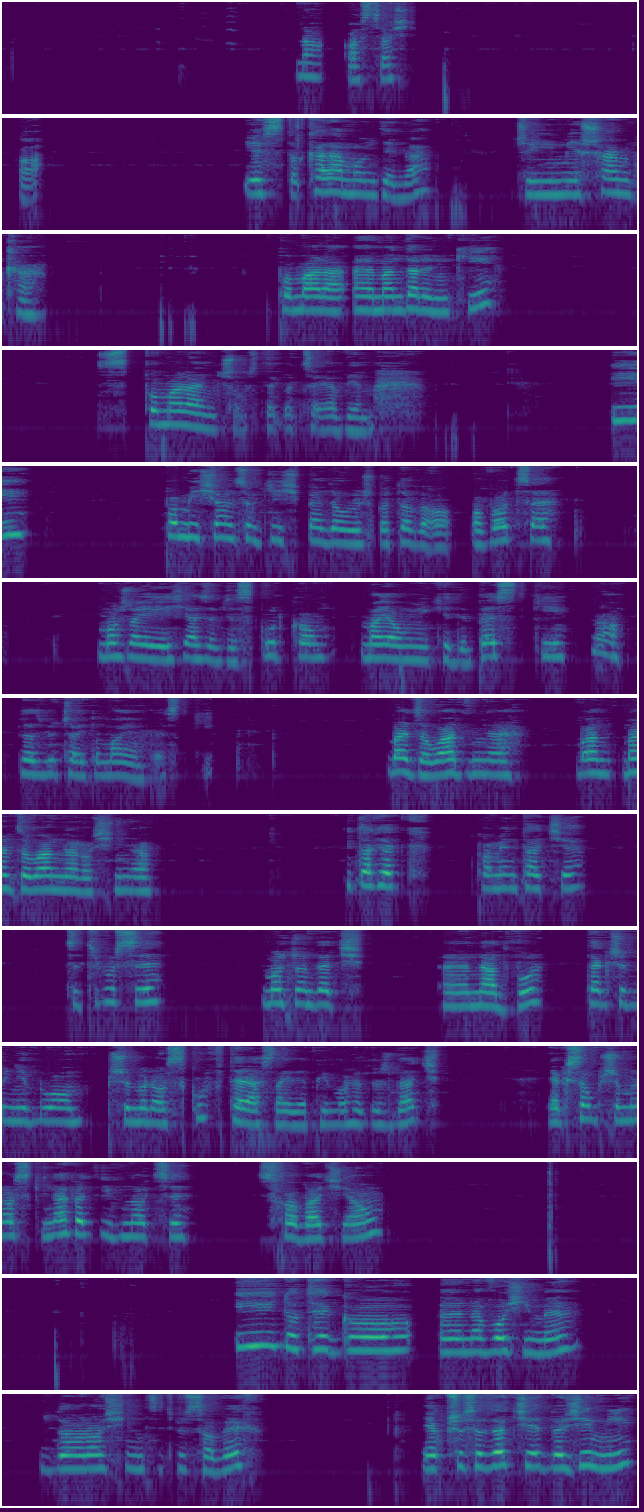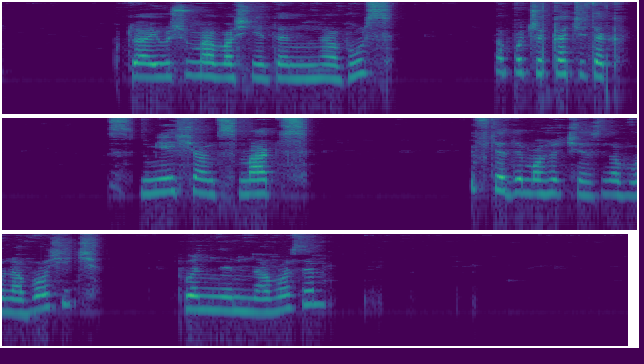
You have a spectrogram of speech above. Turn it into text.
No, ostrość. O. Jest to kalamondyna czyli mieszanka pomara e, mandarynki z pomarańczą, z tego co ja wiem. I po miesiącu gdzieś będą już gotowe owoce. Można je jeść razem ze skórką. Mają niekiedy pestki. No, zazwyczaj to mają pestki. Bardzo ładne, bardzo ładna roślina. I tak jak pamiętacie, cytrusy można dać e, na dwór, tak żeby nie było przymrozków. Teraz najlepiej można też dać. Jak są przymrozki, nawet i w nocy schować ją. I do tego e, nawozimy do roślin cytrusowych. Jak przesadzacie do ziemi, która już ma właśnie ten nawóz, to poczekacie tak miesiąc max i wtedy możecie znowu nawozić. płynnym nawozem.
